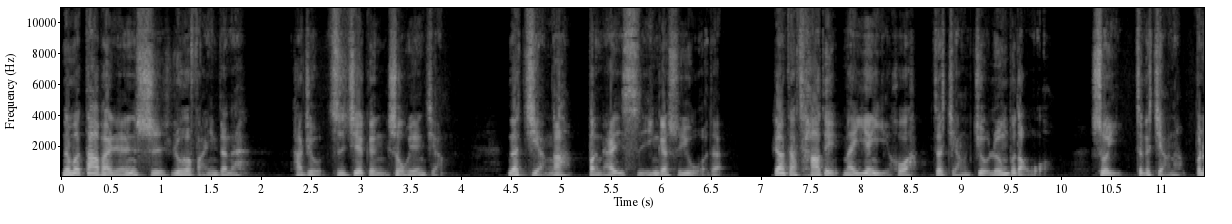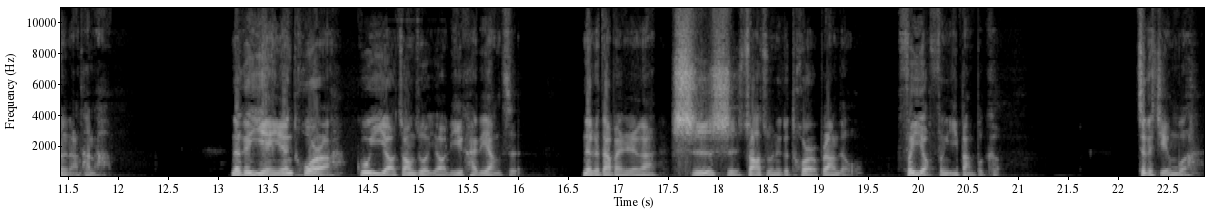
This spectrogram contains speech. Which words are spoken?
那么大阪人是如何反应的呢？他就直接跟售货员讲：“那奖啊，本来是应该属于我的，让他插队卖烟以后啊，这奖就轮不到我。”所以这个奖呢不能让他拿。那个演员托尔啊，故意要装作要离开的样子，那个大阪人啊，死死抓住那个托尔不让走，非要分一半不可。这个节目啊，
